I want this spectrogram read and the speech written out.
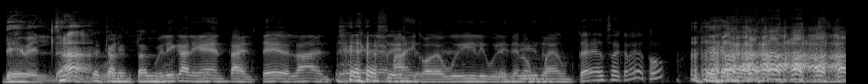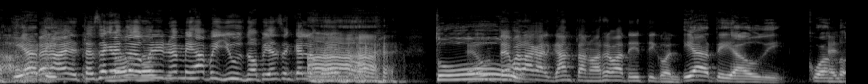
De verdad. de calentar. Willy calienta el té, ¿verdad? El té Sí. mágico de Willy. Willy tiene un, un té secreto. Y a ti. Pero el té secreto No, de no. Willy no es mi happy juice. No piensen que es lo Ajá. mismo. Tú. Es un té para la garganta, no arrebatístico. El- Y a ti, Audi. Cuando,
